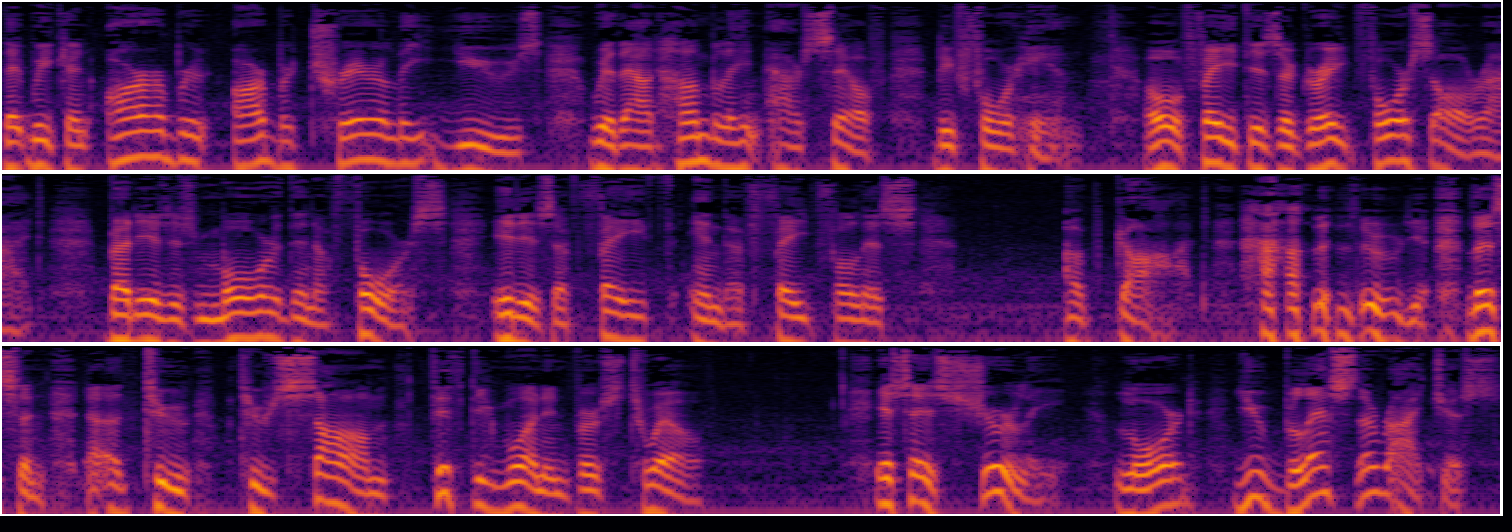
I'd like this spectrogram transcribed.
that we can arbitrarily use without humbling ourselves before Him. Oh, faith is a great force, all right, but it is more than a force. It is a faith in the faithfulness of God. Hallelujah. Listen uh, to, to Psalm 51 in verse 12. It says, Surely, Lord, you bless the righteous.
